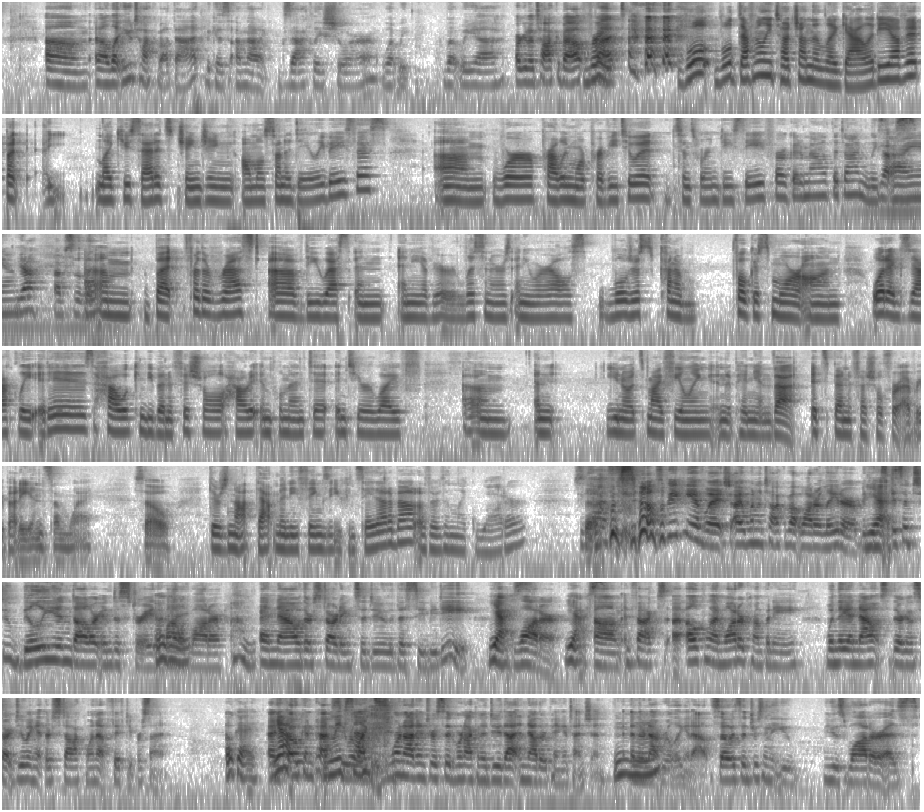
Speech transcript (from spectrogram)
Um, and I'll let you talk about that because I'm not exactly sure what we what we uh, are going to talk about. Right. we'll we'll definitely touch on the legality of it, but uh, like you said, it's changing almost on a daily basis. Um, we're probably more privy to it since we're in DC for a good amount of the time. At least yes. I am. Yeah, absolutely. Um, but for the rest of the U.S. and any of your listeners anywhere else, we'll just kind of focus more on what exactly it is, how it can be beneficial, how to implement it into your life. Um, and, you know, it's my feeling and opinion that it's beneficial for everybody in some way. So there's not that many things that you can say that about other than like water. So, yes. so. Speaking of which, I want to talk about water later because yes. it's a two billion dollar industry, the okay. bottled water, oh. and now they're starting to do the CBD yes. water. Yes. Um, in fact, Alkaline Water Company when they announced they're going to start doing it, their stock went up 50%. Okay. And yeah, Coke and Pepsi were sense. like, we're not interested, we're not going to do that, and now they're paying attention mm-hmm. and they're mm-hmm. not ruling it out. So it's interesting that you use water as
